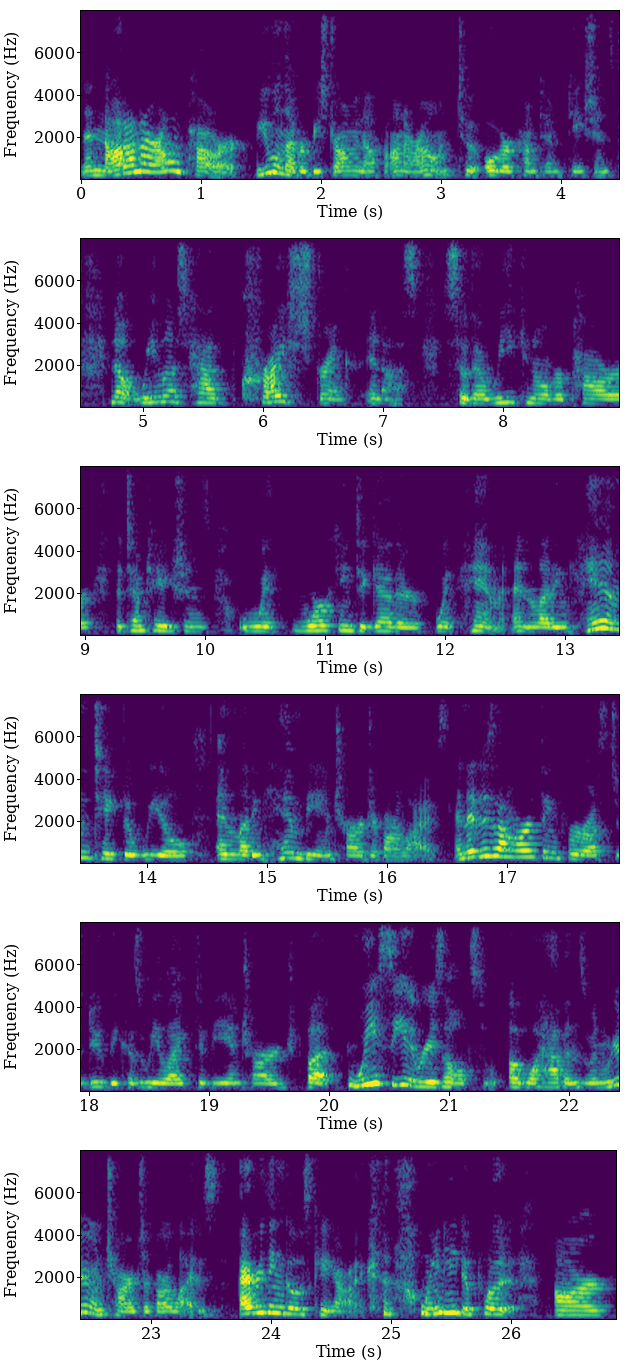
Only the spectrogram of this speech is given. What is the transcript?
and not on our own power. We will never be strong enough on our own to overcome temptations. No, we must have Christ's strength in us so that we can overpower the temptations with working together with Him and letting Him take the wheel and letting Him be in charge of our lives. And it is a hard thing for us to do because we like to be in charge, but we see the results of what happens when we're in charge of our lives. Everything goes chaotic. we need to put our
